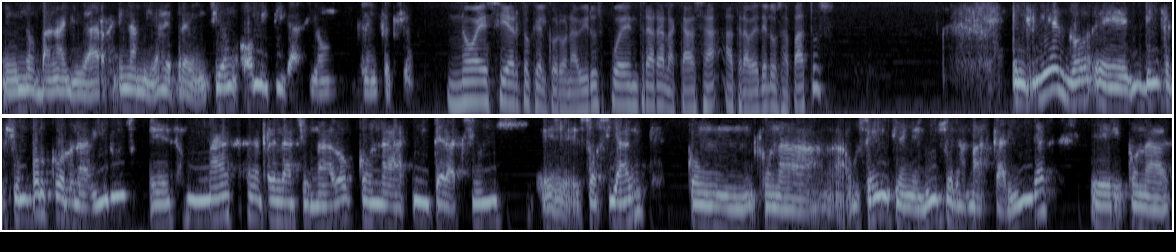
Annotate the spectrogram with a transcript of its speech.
eh, nos van a ayudar en las medidas de prevención o mitigación de la infección. ¿No es cierto que el coronavirus puede entrar a la casa a través de los zapatos? El riesgo eh, de infección por coronavirus es más relacionado con la interacción eh, social, con, la ausencia en el uso de las mascarillas, eh, con la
